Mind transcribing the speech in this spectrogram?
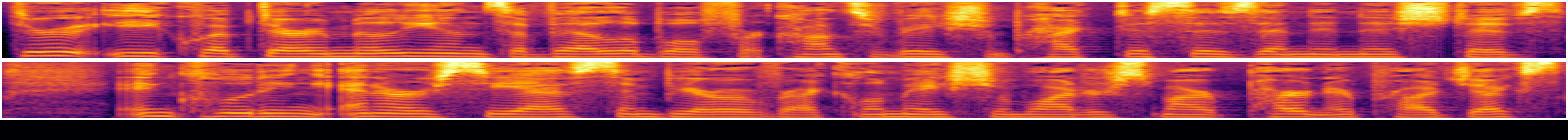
Through EQIP, there are millions available for conservation practices and initiatives, including NRCS and Bureau of Reclamation Water Smart partner projects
